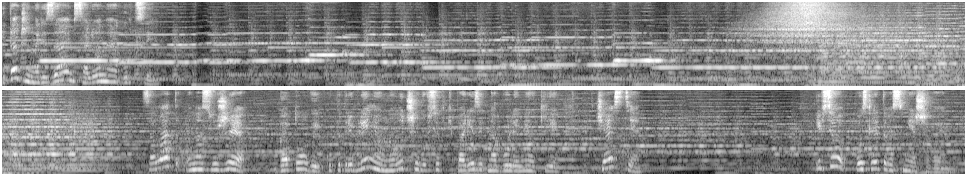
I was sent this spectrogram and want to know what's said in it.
И также нарезаем соленые огурцы. Салат у нас уже готовый к употреблению, но лучше его все-таки порезать на более мелкие части. И все после этого смешиваем.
